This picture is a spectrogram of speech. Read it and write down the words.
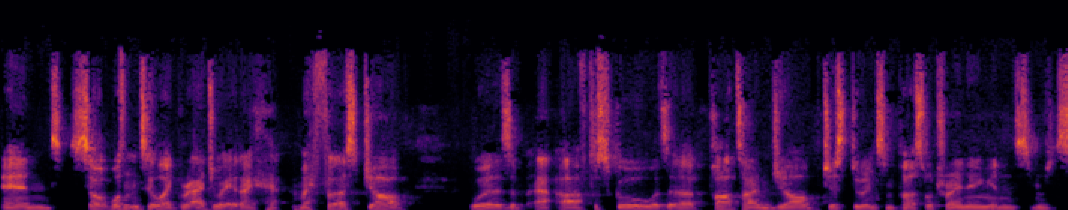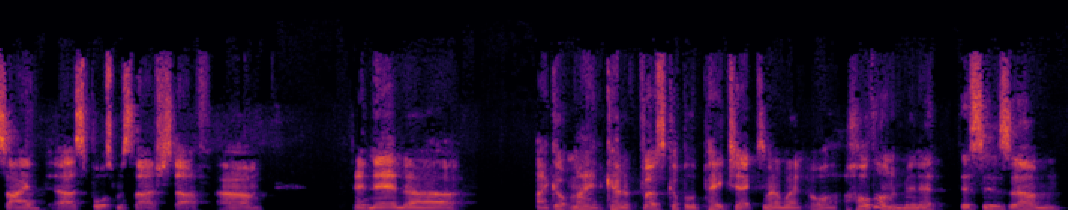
and so it wasn't until I graduated, I had my first job was a, after school was a part-time job, just doing some personal training and some side uh, sports massage stuff. Um, and then uh, I got my kind of first couple of paychecks, and I went, "Oh, hold on a minute, this is, um,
